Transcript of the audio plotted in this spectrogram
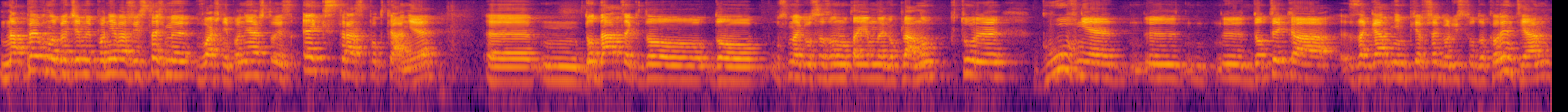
Na pewno będziemy, ponieważ jesteśmy, właśnie, ponieważ to jest ekstra spotkanie, dodatek do, do ósmego sezonu Tajemnego Planu, który głównie y, y, dotyka zagadnień pierwszego listu do Koryntian,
